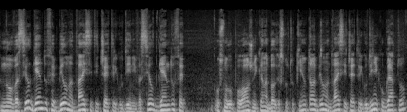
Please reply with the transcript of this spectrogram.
Но Васил Гендов е бил на 24 години. Васил Гендов е основоположника на българското кино. Той е бил на 24 години, когато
